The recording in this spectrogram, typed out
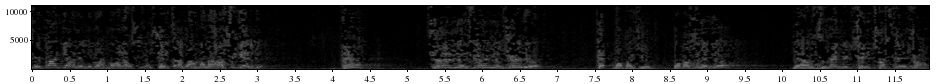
şeytan câleli rahmâne asıyla. Şeytan rahmana ası geldi. He? Söylüyor, söylüyor, söylüyor. Hep babacığım. Babası ne diyor? Ve ercümenlik, seni taslayacağım.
